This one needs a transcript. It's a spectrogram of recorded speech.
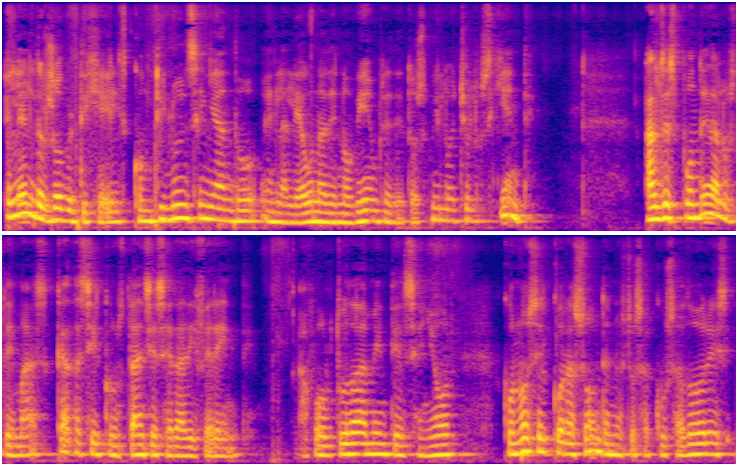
El elder Robert D. Hales continuó enseñando en la Leona de noviembre de 2008 lo siguiente. Al responder a los demás, cada circunstancia será diferente. Afortunadamente el Señor conoce el corazón de nuestros acusadores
